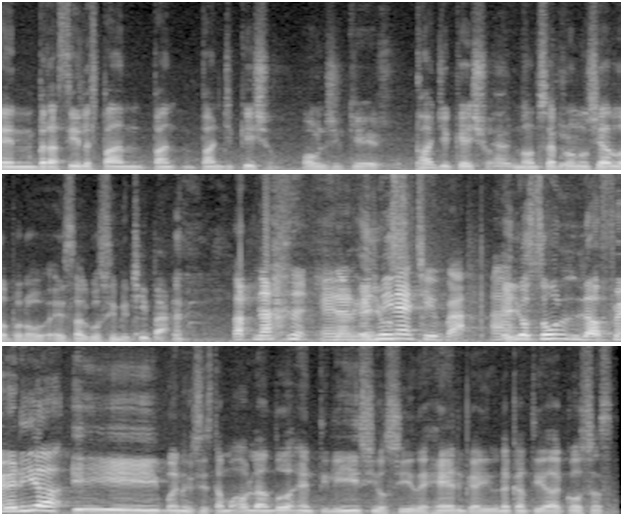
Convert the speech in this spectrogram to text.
En Brasil es pan, pan, pan de queso. Pão de queijo. Pan de queso. Pan de No sé pronunciarlo, pero es algo similar. Chipa. No, en Argentina es chipa. Ah. Ellos son la feria y, bueno, y si estamos hablando de gentilicios y de jerga y de una cantidad de cosas,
